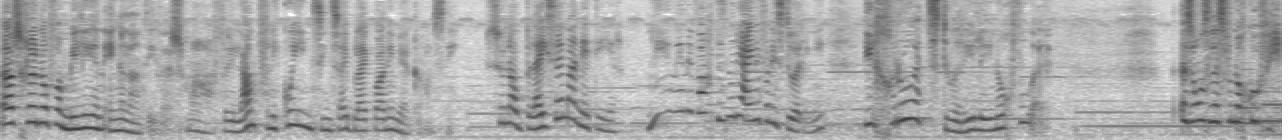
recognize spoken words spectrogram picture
Daar's glo nog familie in Engeland iewers, maar vir die land van die Queen sien sy blykbaar nie meer kans nie. So nou bly sy maar net hier. Wag, dis nie die einde van die storie nie. Die groot storie lê nog voor. Is ons lus vir nog koffie?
